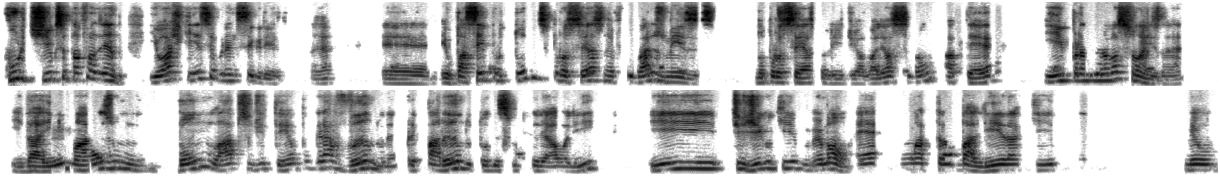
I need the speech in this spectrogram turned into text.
curtir o que você está fazendo. E eu acho que esse é o grande segredo, né. É, eu passei por todo esse processo, né, fui vários meses no processo ali de avaliação até ir para as gravações, né, e daí mais um bom lapso de tempo gravando, né, preparando todo esse material ali, e te digo que, meu irmão, é uma trabalheira que, meu,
